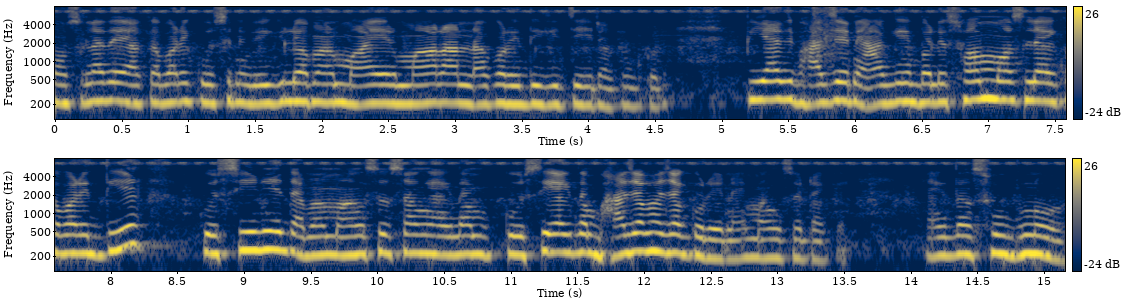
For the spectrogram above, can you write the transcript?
মশলা দেয় একেবারে কষে নেবে। এইগুলো আমার মায়ের মা রান্না করে দিয়েছে এরকম করে। পেঁয়াজ ভাজে না, আগে বলে সব মশলা একেবারে দিয়ে কষিয়ে নিয়ে তারপর মাংসের সঙ্গে একদম কষিয়ে একদম ভাজা ভাজা করে নেয় মাংসটাকে। একদম শুকনো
